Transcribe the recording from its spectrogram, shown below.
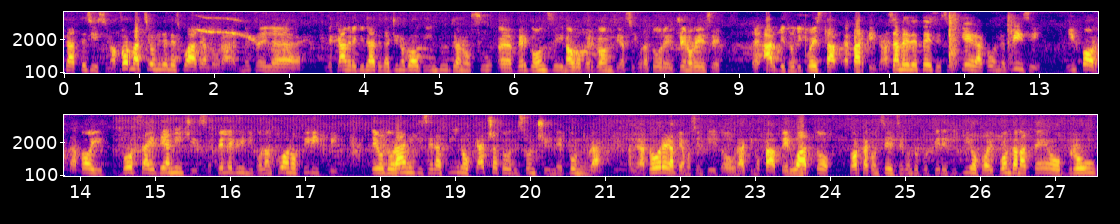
partita attesissima. Formazioni delle squadre allora, mentre il, le camere guidate da Gino Goti indugiano su eh, Bergonzi, Mauro Bergonzi, assicuratore genovese, eh, arbitro di questa eh, partita. La San Benedettese si schiera con Pisi in porta, poi Borsa e De Amicis, Pellegrini, Colantuono, Filippi, Teodorani di Serafino, Cacciatori, Soncin e Bonura. Allenatore, l'abbiamo sentito un attimo fa, Beruatto, porta con sé il secondo portiere di Dio, poi Fonda Matteo, Brou,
